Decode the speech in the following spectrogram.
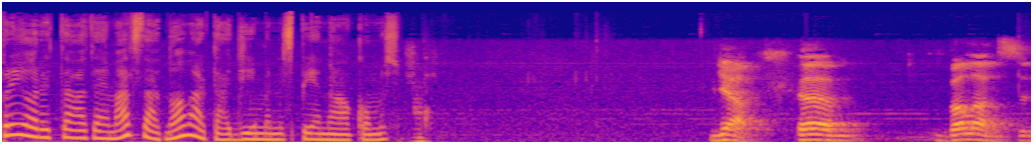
prioritātēm, atstāt novārtā ģimenes pienākumus. Jā, um, balans ir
